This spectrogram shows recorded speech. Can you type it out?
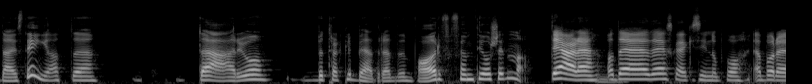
deg, Stig, at eh, det er jo betraktelig bedre enn det var for 50 år siden, da. Det er det, og det, det skal jeg ikke si noe på. Jeg bare,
